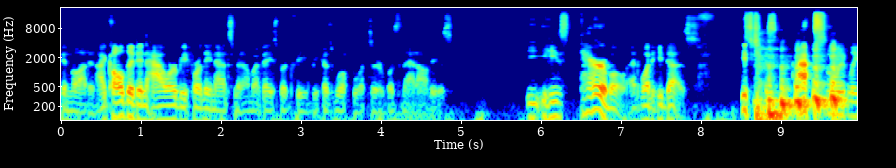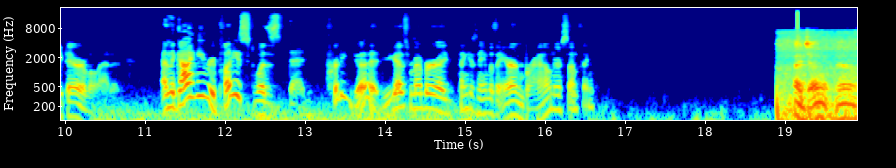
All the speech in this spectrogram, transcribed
bin Laden. I called it an hour before the announcement on my Facebook feed because Wolf Blitzer was that obvious. He, he's terrible at what he does. He's just absolutely terrible at it. And the guy he replaced was pretty good. You guys remember? I think his name was Aaron Brown or something. I don't know.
